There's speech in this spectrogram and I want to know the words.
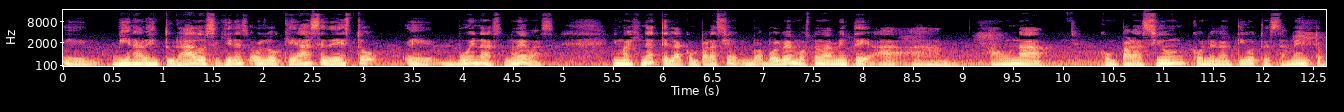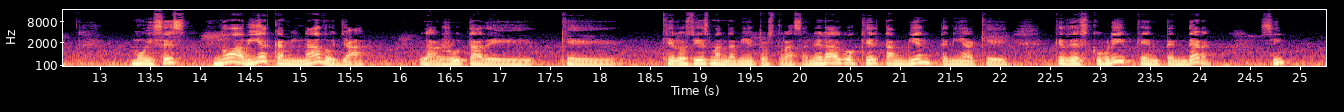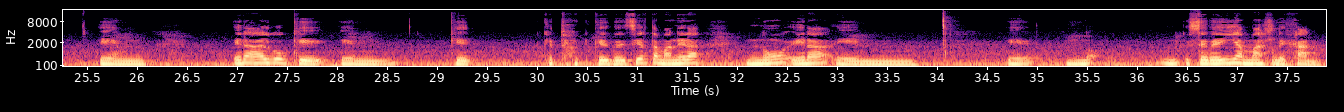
eh, bienaventurado, si quieres, o lo que hace de esto eh, buenas nuevas. Imagínate la comparación, volvemos nuevamente a, una comparación con el Antiguo Testamento. Moisés no había caminado ya la ruta de que, los diez mandamientos trazan, era algo que él también tenía que, descubrir, que entender, ¿sí? Em, era algo que, em, que que, de cierta manera no era, em, eh, no, se veía más lejano,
